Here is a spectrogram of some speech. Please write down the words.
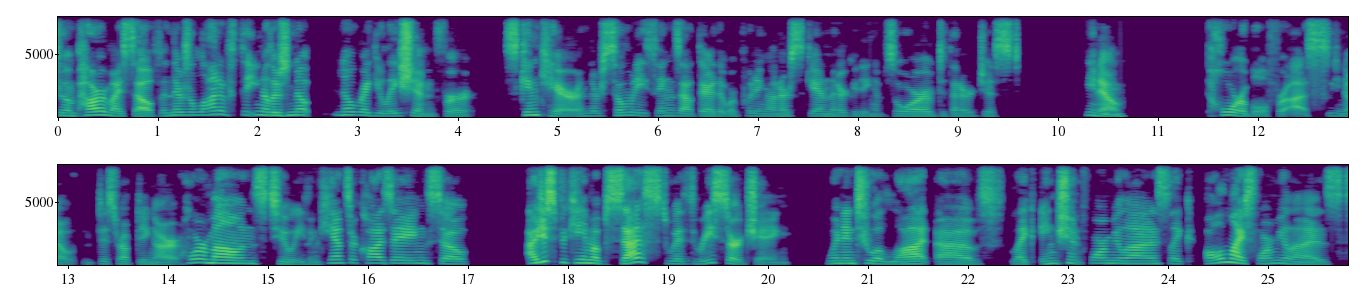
to empower myself? And there's a lot of, th- you know, there's no no regulation for skincare, and there's so many things out there that we're putting on our skin that are getting absorbed that are just, you know, horrible for us. You know, disrupting our hormones to even cancer causing. So I just became obsessed with researching went into a lot of like ancient formulas. Like all my formulas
